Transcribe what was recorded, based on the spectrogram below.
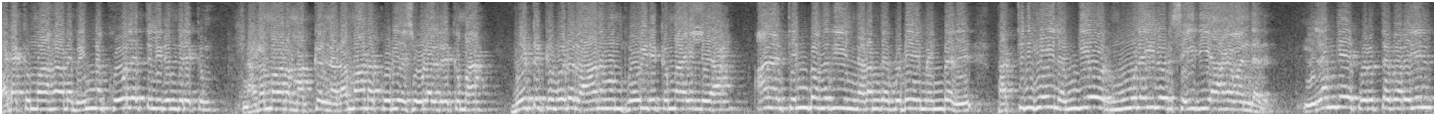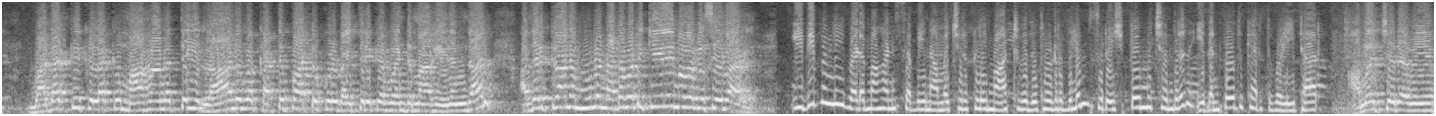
வடக்கு மாகாணம் என்ன கோலத்தில் இருந்திருக்கும்? நடமான மக்கள் நடமாடக்கூடிய சூழல் இருக்குமா? வீட்டுக்கு வீடு ராணுவம் போயிருக்குமா இல்லையா? ஆனால் தென்பகுதியில் நடந்த விடயம் என்பது பத்திரிகையில் எங்கேயோ ஒரு மூலையில் ஒரு செய்தியாக வந்தது. இலங்கையை பொறுத்தவரையில் வடக்கு கிழக்கு மாகாணத்தை ராணுவ கட்டுப்பாட்டுக்குள் வைத்திருக்க வேண்டுமாக இருந்தால் அதற்கான முழு நடவடிக்கைகளையும் அவர்கள் செய்வார்கள். இதேவேளை வடமாகாண சபையின் அமைச்சர்களை மாற்றுவது தொடர்பிலும் சுரேஷ் பிரேமச்சந்திரன் இதன்போது கருத்து வெளியிட்டார். அமைச்சரவையை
